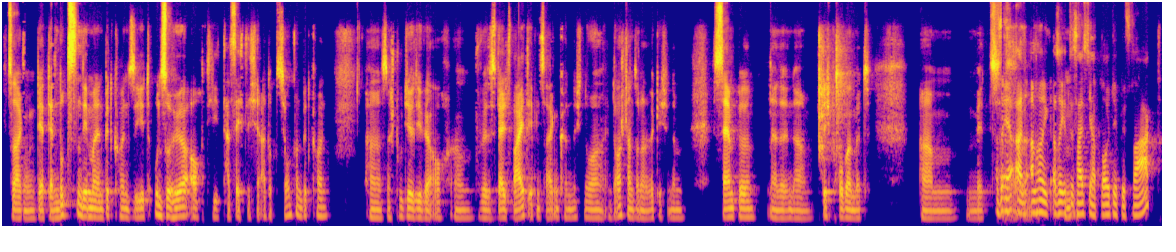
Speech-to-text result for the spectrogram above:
sozusagen der, der Nutzen, den man in Bitcoin sieht, und so höher auch die tatsächliche Adoption von Bitcoin. Äh, das ist eine Studie, die wir auch, ähm, wo wir das weltweit eben zeigen können, nicht nur in Deutschland, sondern wirklich in einem Sample, also in einer Stichprobe mit, ähm, mit. Also, ja, also, also das heißt, ihr habt Leute befragt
